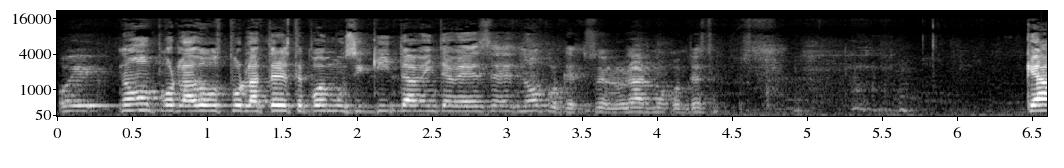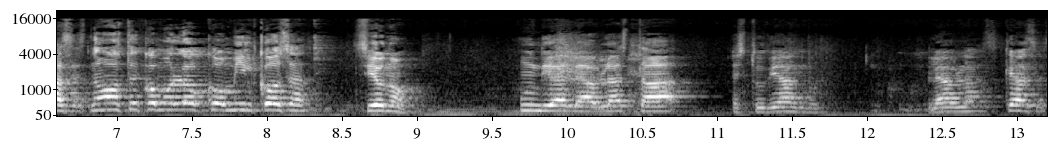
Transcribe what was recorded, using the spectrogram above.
oye, no, por la 2, por la 3, te pone musiquita 20 veces, no, porque tu celular no contesta. ¿Qué haces? No, estoy como loco, mil cosas. ¿Sí o no? Un día le hablas, está estudiando. Le hablas, ¿qué haces?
